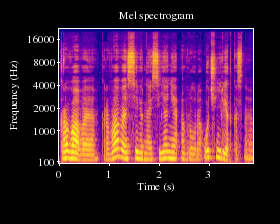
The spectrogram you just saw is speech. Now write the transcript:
Кровавое, кровавое северное сияние Аврора. Очень редкостное.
